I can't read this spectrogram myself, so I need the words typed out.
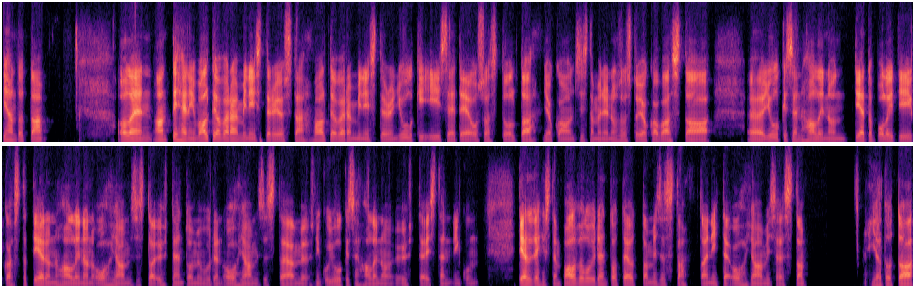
tosiaan tota, olen Antti Henin valtiovarainministeriöstä, valtiovarainministeriön julki-ICT-osastolta, joka on siis tämmöinen osasto, joka vastaa julkisen hallinnon tietopolitiikasta, tiedonhallinnan ohjaamisesta, yhteentoimivuuden ohjaamisesta ja myös niin kuin julkisen hallinnon yhteisten niin kuin tietoteknisten palveluiden toteuttamisesta tai niiden ohjaamisesta. Ja tota,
